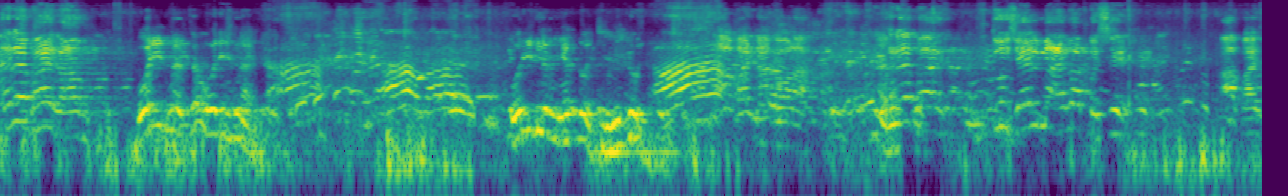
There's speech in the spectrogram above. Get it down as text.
અરે ભાઈ રામ. ઓરિજિનલ છે ઓરિજિનલ ઓરિજિનલ મેકડો છે મેકડો હા. ભાઈ નાગવાળા અરે ભાઈ તું જેલમાં આવ્યા પછી? હા ભાઈ.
